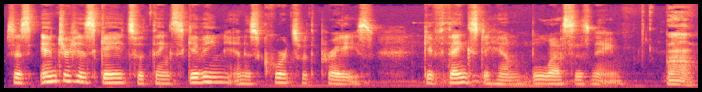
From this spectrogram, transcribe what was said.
says, Enter his gates with thanksgiving and his courts with praise. Give thanks to him, bless his name. Wow.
